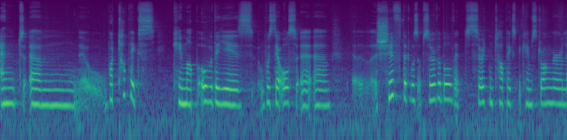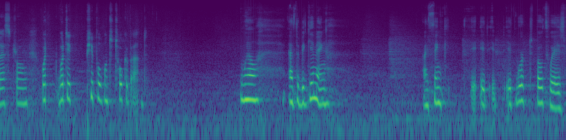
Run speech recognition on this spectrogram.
And um, what topics came up over the years? Was there also a, a, a, shift that was observable that certain topics became stronger, less strong? What, what did people want to talk about? Well, at the beginning, I think it, it, it worked both ways,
